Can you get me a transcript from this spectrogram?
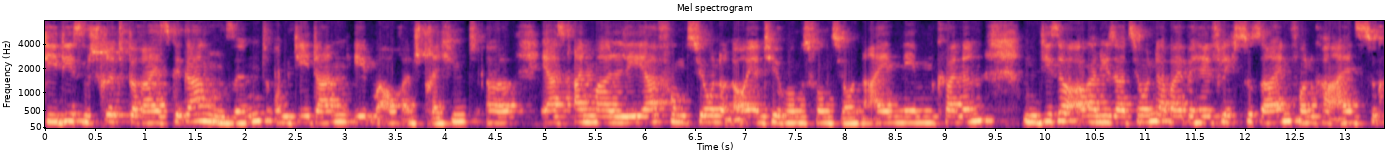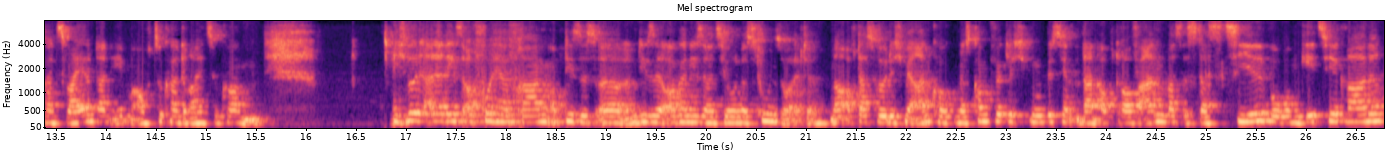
die diesen Schritt bereits gegangen sind und die dann eben auch entsprechend äh, erst einmal Lehrfunktionen und Orientierungsfunktionen einnehmen können. Die dieser Organisation dabei behilflich zu sein, von K1 zu K2 und dann eben auch zu K3 zu kommen. Ich würde allerdings auch vorher fragen, ob dieses, äh, diese Organisation das tun sollte. Na, auch das würde ich mir angucken. Das kommt wirklich ein bisschen dann auch drauf an, was ist das Ziel, worum geht es hier gerade.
